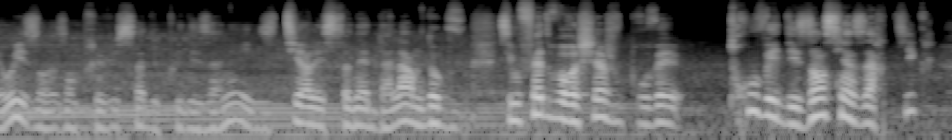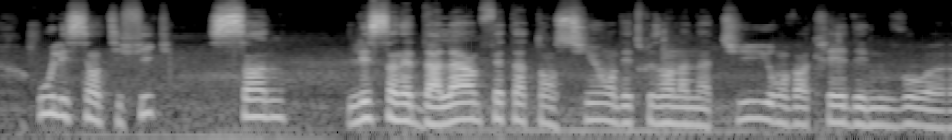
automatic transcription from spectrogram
Mais oui, ils ont, ils ont prévu ça depuis des années. Ils tirent les sonnettes d'alarme. Donc, si vous faites vos recherches, vous pouvez trouver des anciens articles où les scientifiques sonnent les sonnettes d'alarme. Faites attention en détruisant la nature. On va créer des nouveaux, euh,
